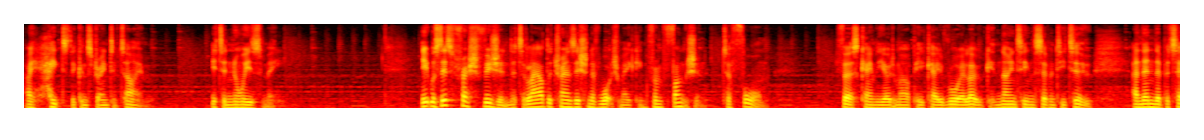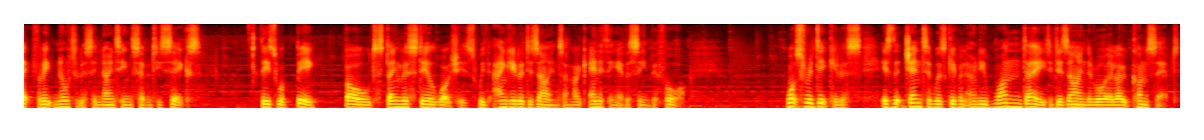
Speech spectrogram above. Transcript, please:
I hate the constraint of time. It annoys me. It was this fresh vision that allowed the transition of watchmaking from function to form. First came the Audemars Piguet Royal Oak in 1972, and then the Patek Philippe Nautilus in 1976. These were big, bold stainless steel watches with angular designs unlike anything ever seen before. What's ridiculous is that Genta was given only one day to design the Royal Oak concept.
